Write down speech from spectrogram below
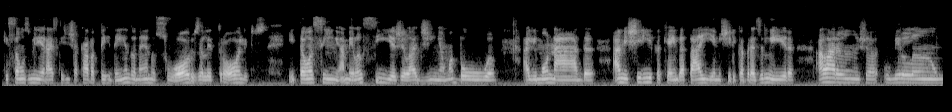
que são os minerais que a gente acaba perdendo, né, no suor, os eletrólitos. Então, assim, a melancia geladinha é uma boa, a limonada, a mexerica, que ainda está aí, a mexerica brasileira, a laranja, o melão.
